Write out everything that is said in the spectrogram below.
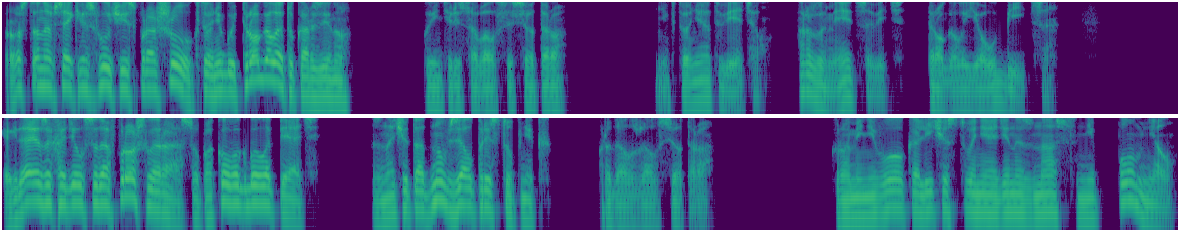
«Просто на всякий случай спрошу, кто-нибудь трогал эту корзину?» — поинтересовался Сётеро. Никто не ответил. Разумеется, ведь трогал ее убийца. Когда я заходил сюда в прошлый раз, упаковок было пять. Значит, одну взял преступник, — продолжал Сёторо. Кроме него, количество ни один из нас не помнил.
